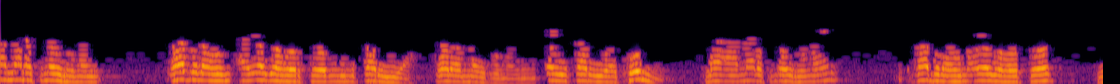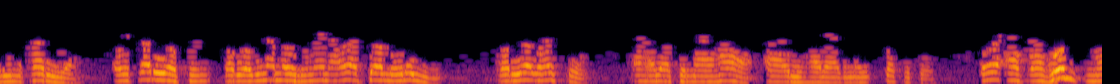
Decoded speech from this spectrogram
aamanat may rumayn. Qablahum ayaga hortood min qarya qolo may rumaynin ay qaryatun maa aamanat may rumayn. Qablahum ayaga hortood min qarya ay qaryatun qaryadina may rumayn aayaadkaa loola yimi qaryadaasoo ahlaknaahaa aanu halaagnay ka sukoo oo afahum ma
